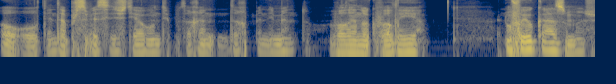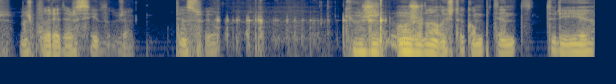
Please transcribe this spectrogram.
Ou, ou, tentar perceber se existia algum tipo de arrependimento, valendo o que valia. Não foi o caso, mas, mas poderia ter sido, já penso eu que um, um jornalista competente teria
